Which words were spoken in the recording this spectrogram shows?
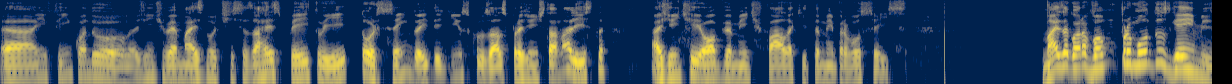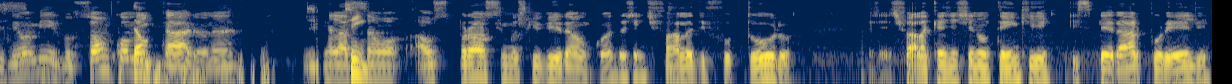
É, enfim, quando a gente tiver mais notícias a respeito e torcendo aí, dedinhos cruzados para a gente estar tá na lista, a gente obviamente fala aqui também para vocês. Mas agora vamos para o mundo dos games. Meu amigo, só um então comentário, então, né? Em relação sim. aos próximos que virão. Quando a gente fala de futuro, a gente fala que a gente não tem que esperar por ele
